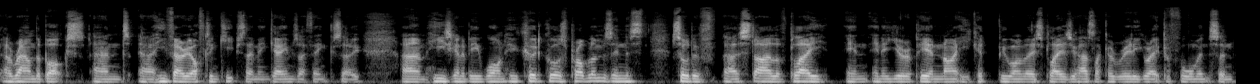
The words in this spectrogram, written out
around the box. And uh, he very often keeps them in games. I think so. Um, he's going to be one who could cause problems in this sort of uh, style of play in in a European night. He could be one of those players who has like a really great performance and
